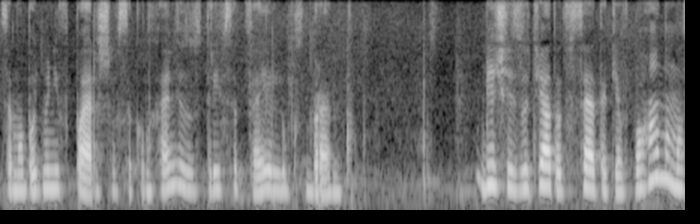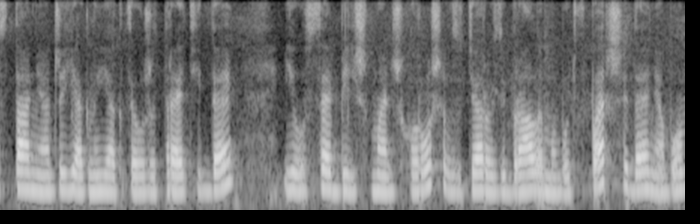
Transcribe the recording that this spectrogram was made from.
Це, мабуть, мені вперше в секонд-хенді зустрівся цей люкс бренд. Більшість взуття тут все-таки в поганому стані, адже як не як це вже третій день, і усе більш-менш хороше взуття розібрали, мабуть, в перший день або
